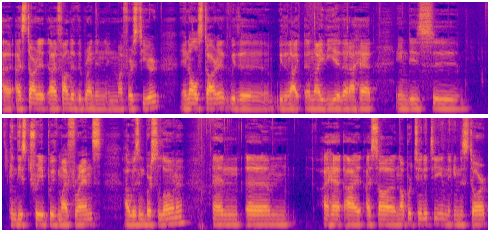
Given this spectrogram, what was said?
I, I started. I founded the brand in, in my first year, and all started with a with an, an idea that I had in this uh, in this trip with my friends. I was in Barcelona, and um, I had I, I saw an opportunity in the, in the store,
